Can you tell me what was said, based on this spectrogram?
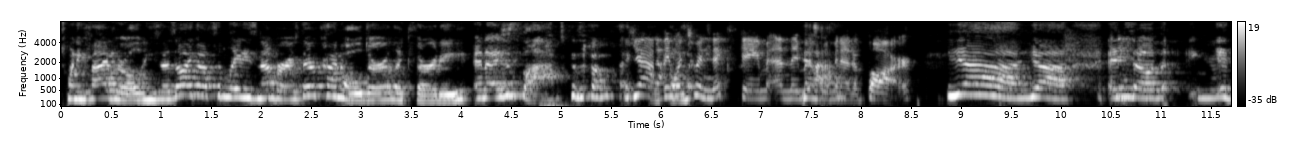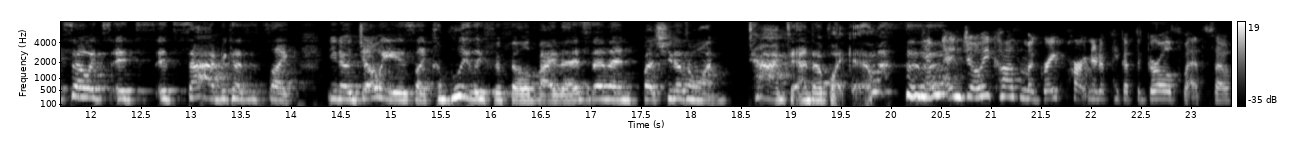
25 year old and he says, Oh, I got some ladies' numbers. They're kind of older, like 30. And I just laughed because I'm like, yeah "Oh, they went to a Knicks game and they met Yeah. women at a bar Yeah, yeah. And so th- Mhm. it's so it's it's it's sad because it's like, you know, Joey is like completely fulfilled by this and then but she doesn't want Tag to end up like him. Yeah, and Joey calls him a great partner to pick up the girls with. So,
